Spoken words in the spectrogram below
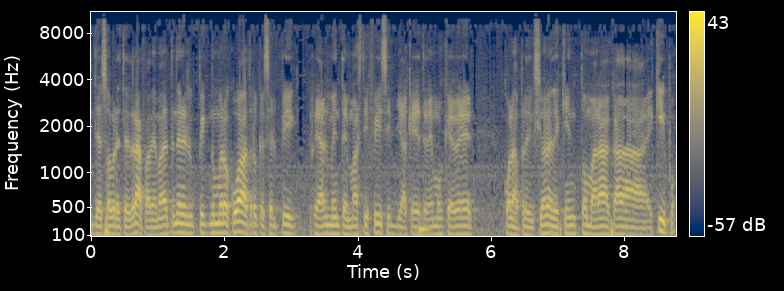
de sobre este draft, además de tener el pick número 4, que es el pick realmente más difícil, ya que tenemos que ver con las predicciones de quién tomará cada equipo.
